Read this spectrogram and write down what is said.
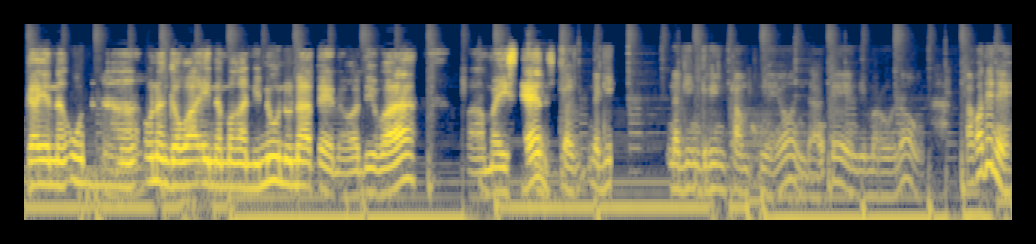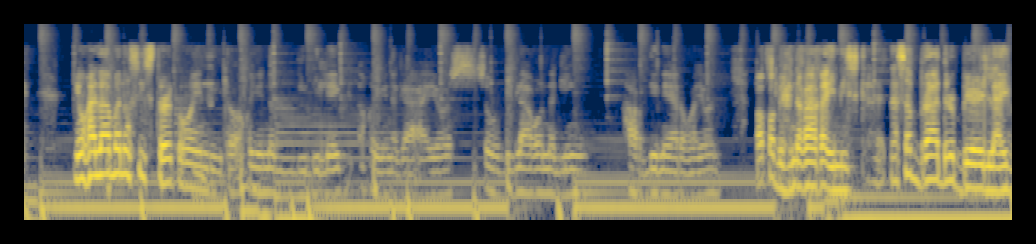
gaya ng una, unang gawain ng mga ninuno natin. O, di ba? Ah, may sense. Nag- naging, naging green niya yun. Dati, hindi marunong. Ako din eh. Yung halaman ng sister ko ngayon dito, ako yung nagdidilig, ako yung nag-aayos. So, bigla ako naging hardinero ngayon. Papa Bear, nakakainis ka. Nasa Brother Bear Live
